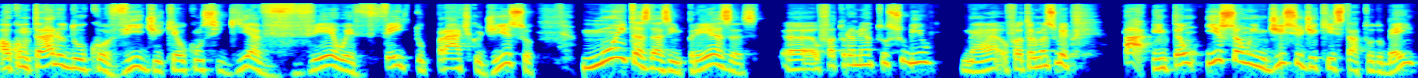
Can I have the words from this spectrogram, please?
ao contrário do Covid, que eu conseguia ver o efeito prático disso, muitas das empresas uh, o faturamento subiu, né? O faturamento subiu. Ah, então isso é um indício de que está tudo bem?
